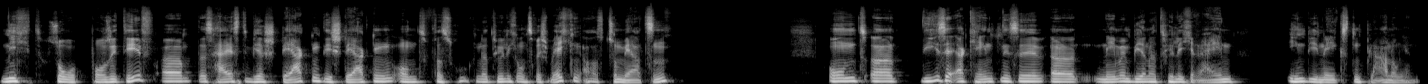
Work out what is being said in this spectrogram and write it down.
nicht so positiv. Ähm, das heißt, wir stärken die Stärken und versuchen natürlich unsere Schwächen auszumerzen. Und äh, diese Erkenntnisse äh, nehmen wir natürlich rein in die nächsten Planungen.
